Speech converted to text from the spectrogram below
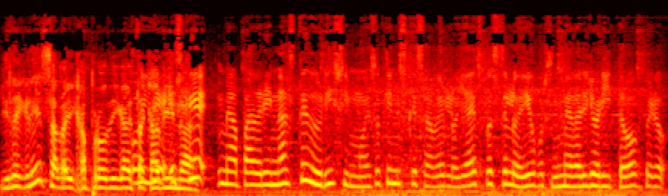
y regresa la hija pródiga a esta Oye, cabina. es que me apadrinaste durísimo, eso tienes que saberlo. Ya después te lo digo por si me da el llorito, pero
